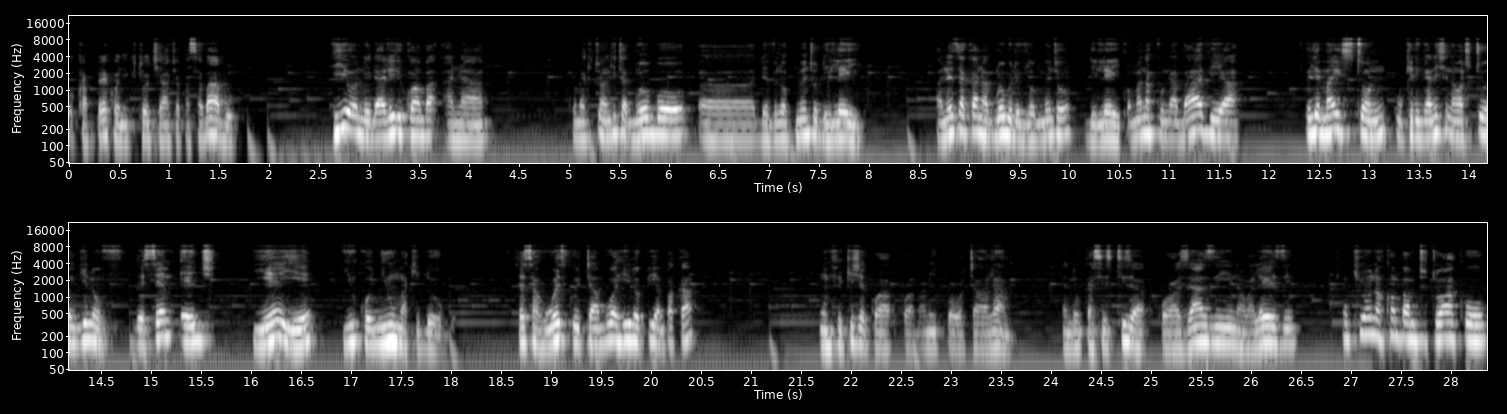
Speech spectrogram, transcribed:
ukapeleka kwenye kituo cha afya, kwa sababu hiyo ni dalili kwamba ana kuna kitu anakiita global uh, developmental delay anaweza kawa na global developmental delay, kwa maana kuna baadhi ya ile milestone ukilinganisha na watoto wengine of the same age, yeye yuko nyuma kidogo. Sasa huwezi kulitambua hilo pia mpaka umfikishe kwa kwa kwa wataalamu, na ndio kasisitiza kwa wazazi na walezi, ukiona kwamba mtoto wako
